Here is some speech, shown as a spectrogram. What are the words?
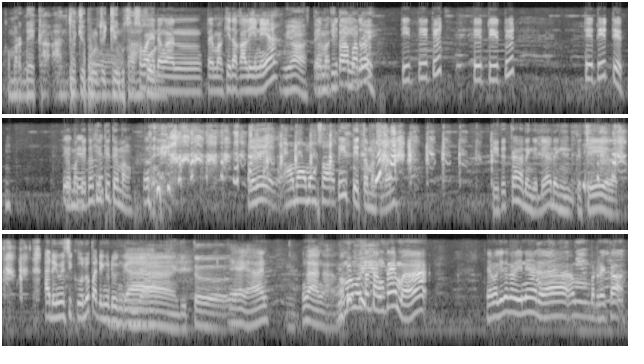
kemerdekaan 77 tahun. Sesuai dengan tema kita kali ini ya Ya, tema, kita, apa, itu Bre? Tititit Tititit Tititit Tema kita titit emang. Jadi ngomong-ngomong soal titit, teman-teman. Titit kan ada yang gede, ada yang kecil. Ada yang masih kulup, ada yang udah enggak Ya, gitu. Iya kan? Enggak, enggak. Ngomong tentang tema, tema kita kali ini adalah em, merdeka.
